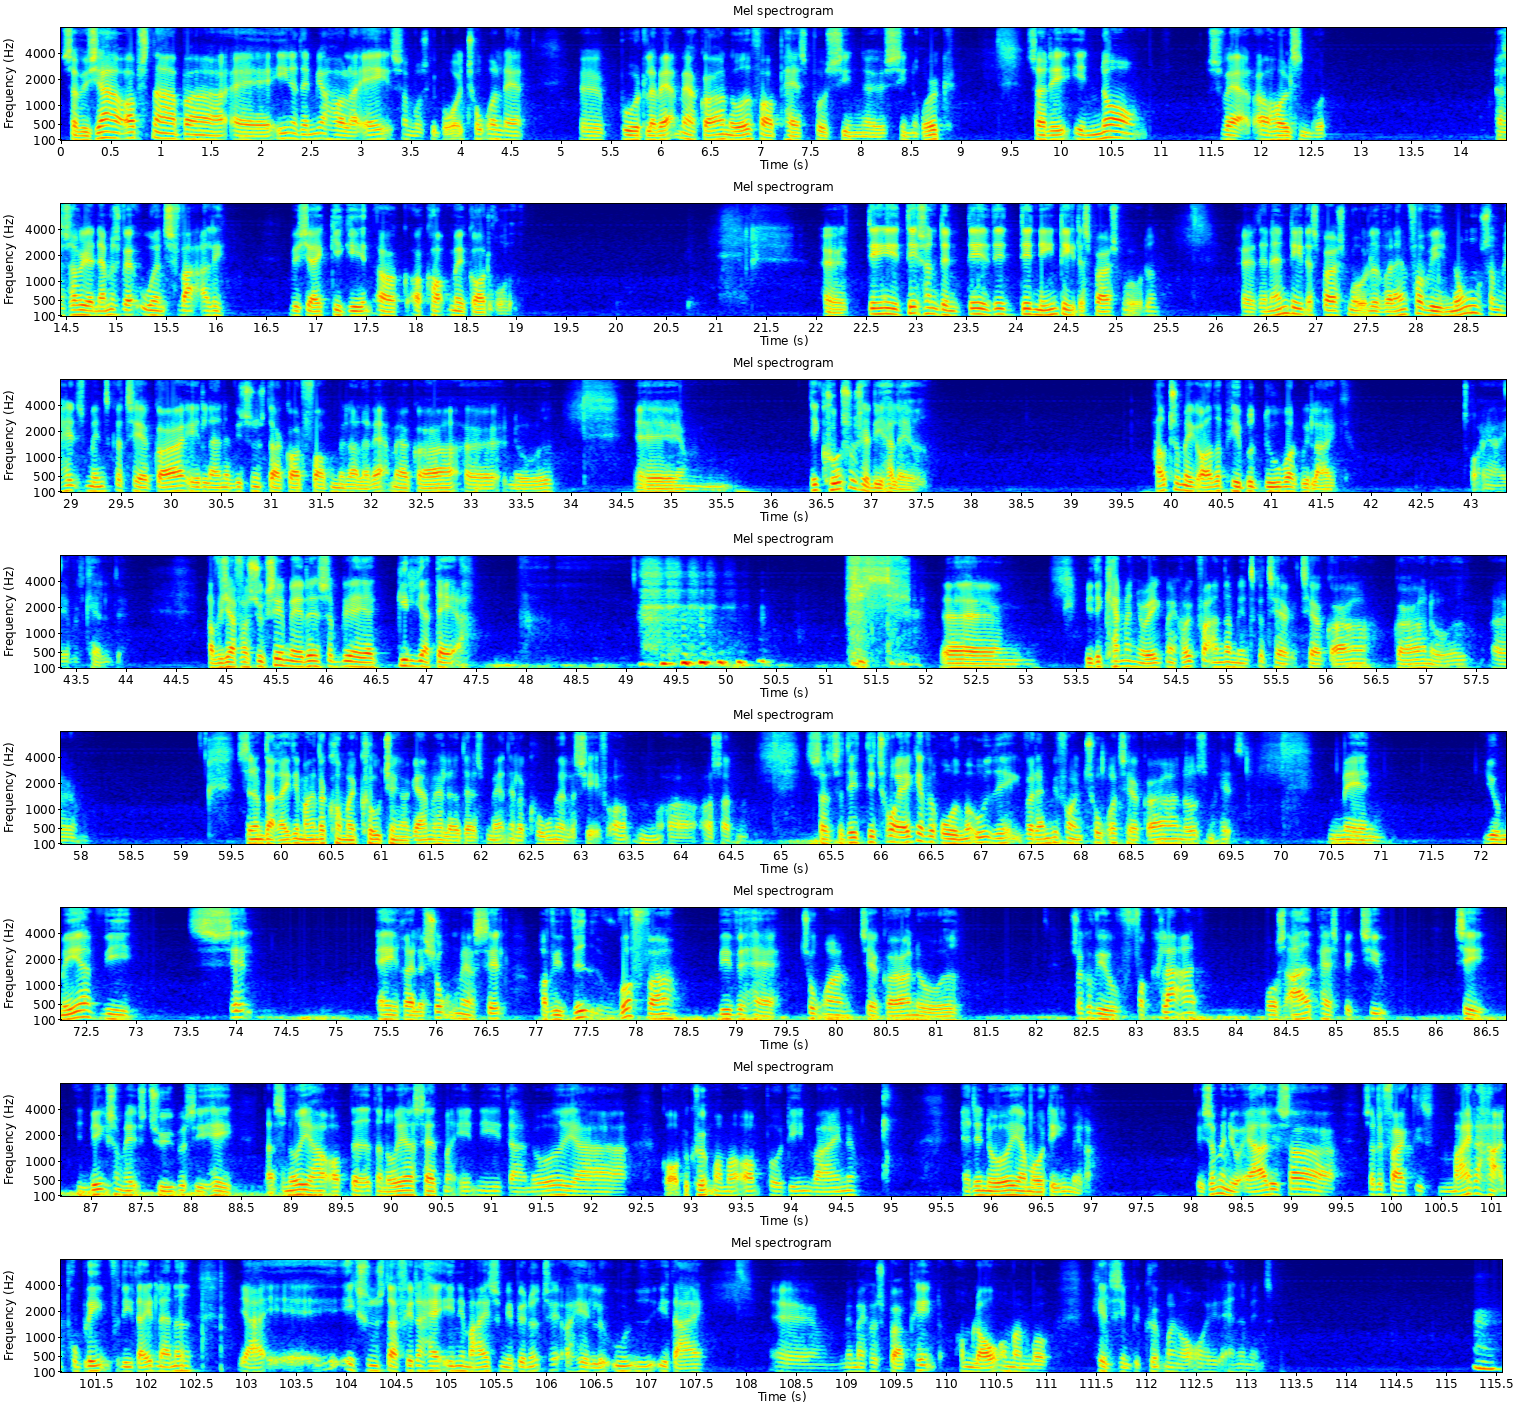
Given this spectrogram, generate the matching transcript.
Så hvis jeg opsnapper øh, en af dem, jeg holder af, som måske bor i Torland, øh, burde lade være med at gøre noget for at passe på sin, øh, sin ryg, så er det enormt svært at holde sin mund. Altså så vil jeg nærmest være uansvarlig, hvis jeg ikke gik ind og, og kom med et godt råd. Øh, det, det, er sådan den, det, det, det er den ene del af spørgsmålet. Øh, den anden del af spørgsmålet, hvordan får vi nogen som helst mennesker til at gøre et eller andet, vi synes, der er godt for dem, eller lade være med at gøre øh, noget. Øh, det kursus, jeg lige har lavet. How to make other people do what we like, tror jeg, jeg vil kalde det. Og hvis jeg får succes med det, så bliver jeg der. øh, det kan man jo ikke. Man kan jo ikke få andre mennesker til at, til at gøre, gøre noget. Øh, selvom der er rigtig mange, der kommer i coaching og gerne vil have lavet deres mand eller kone eller chef om dem og, og sådan. Så, så det, det tror jeg ikke, jeg vil rode mig ud i, hvordan vi får en toer til at gøre noget som helst. Men jo mere vi selv er i relation med os selv, og vi ved, hvorfor vi vil have toeren til at gøre noget, så kan vi jo forklare vores eget perspektiv til en hvilken som helst type og sige, hey, er så noget, jeg har opdaget, der er noget, jeg har sat mig ind i, der er noget, jeg går og bekymrer mig om på dine vegne. Er det noget, jeg må dele med dig? Hvis så man jo ærlig, så, så er det faktisk mig, der har et problem, fordi der er et eller andet, jeg øh, ikke synes, der er fedt at have inde i mig, som jeg bliver nødt til at hælde ud i dig. Øh, men man kan jo spørge pænt om lov, og man må hælde sin bekymring over i et andet menneske. Mm.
